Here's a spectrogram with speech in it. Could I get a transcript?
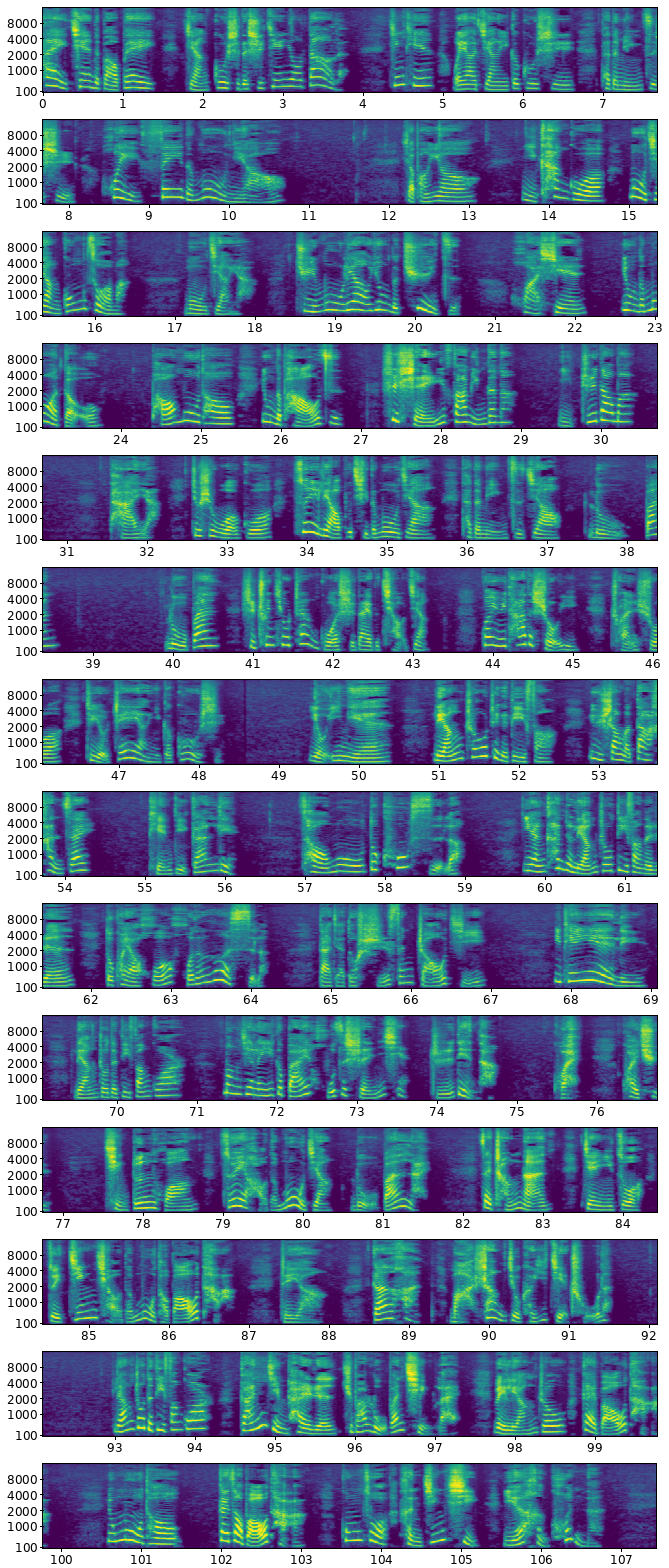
嗨，亲爱的宝贝，讲故事的时间又到了。今天我要讲一个故事，它的名字是《会飞的木鸟》。小朋友，你看过木匠工作吗？木匠呀，锯木料用的锯子，画线用的墨斗，刨木头用的刨子，是谁发明的呢？你知道吗？他呀，就是我国最了不起的木匠，他的名字叫鲁班。鲁班是春秋战国时代的巧匠。关于他的手艺，传说就有这样一个故事：有一年，凉州这个地方遇上了大旱灾，田地干裂，草木都枯死了。眼看着凉州地方的人都快要活活的饿死了，大家都十分着急。一天夜里，凉州的地方官梦见了一个白胡子神仙，指点他：“快，快去，请敦煌最好的木匠鲁班来，在城南建一座最精巧的木头宝塔，这样干旱。”马上就可以解除了。凉州的地方官赶紧派人去把鲁班请来，为凉州盖宝塔。用木头盖造宝塔，工作很精细，也很困难。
